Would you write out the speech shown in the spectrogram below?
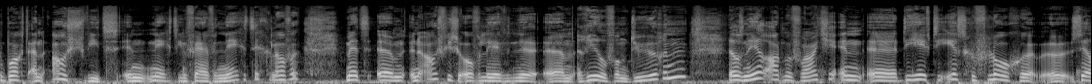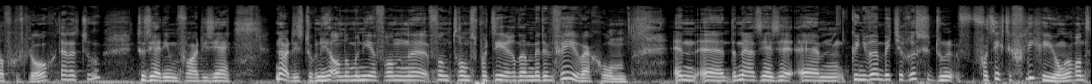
gebracht aan Auschwitz in 1995, geloof ik. Met um, een Auschwitz-overlevende um, Riel van Duren. Dat was een heel oud mevrouwtje. En uh, die heeft hij eerst gevlogen, uh, zelf gevlogen daar naartoe. Toen zei die mevrouw, die zei... nou, dit is toch een heel andere manier van, uh, van transporteren... dan met een veewagon. En daarna zei ze... Um, kun je wel een beetje rustig doen, voorzichtig vliegen, jongen... want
